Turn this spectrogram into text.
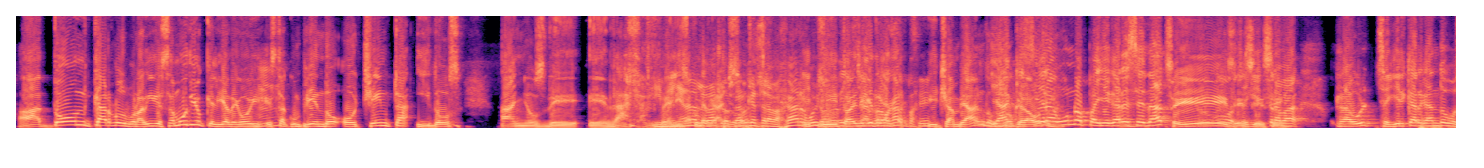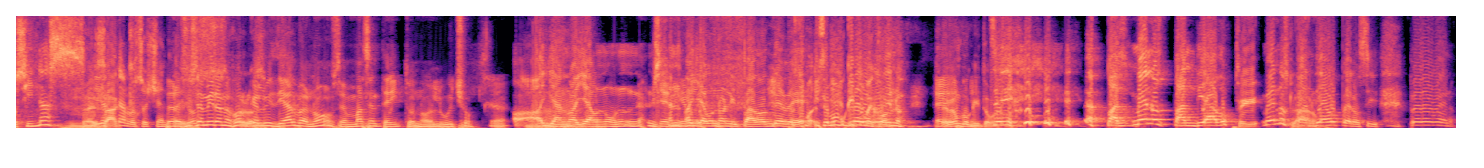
a don Carlos Bonavides Zamudio, que el día de hoy está cumpliendo 82 años de edad. Y mañana le va a tocar que trabajar, güey. Y, todavía que trabajar y chambeando. Ya no quisiera uno para llegar a esa edad. Sí, sí, sí, Raúl, seguir cargando bocinas. Exacto. Los 82, Pero sí se mira mejor que Luis de Alba, ¿no? O sea, más enterito, ¿no? El Lucho. Oh, ya no haya uno, ya no haya uno ni para dónde ver. Se ve un poquito mejor. se ve un poquito mejor. menos pandeado. menos pandeado, pero sí. Pero bueno.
